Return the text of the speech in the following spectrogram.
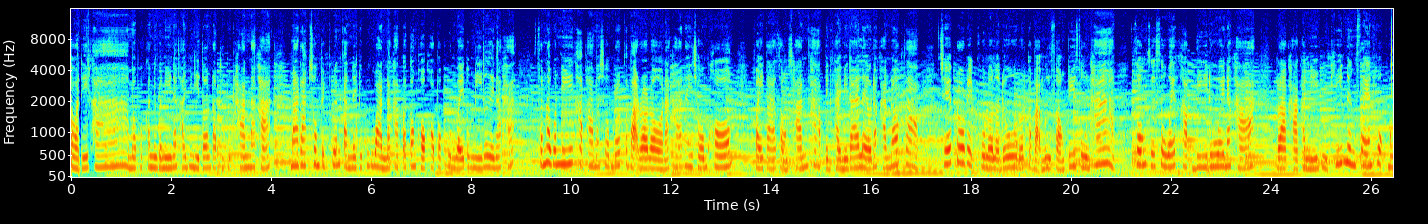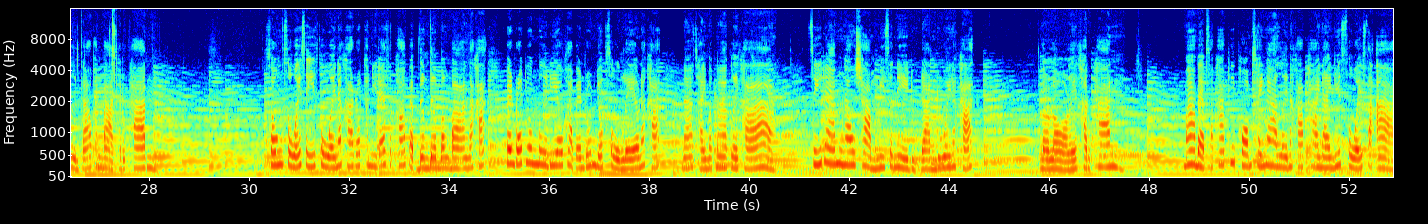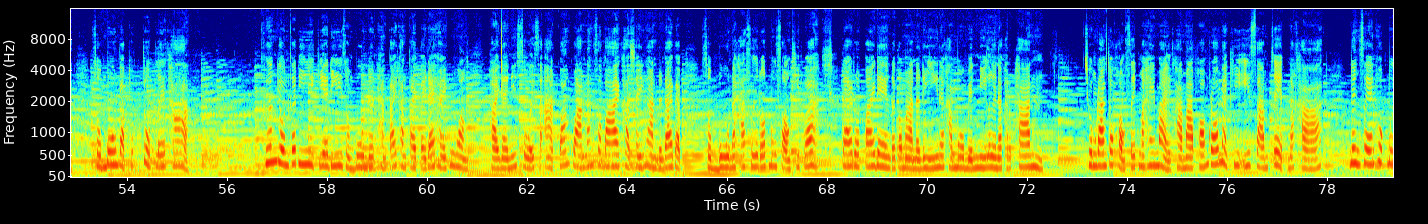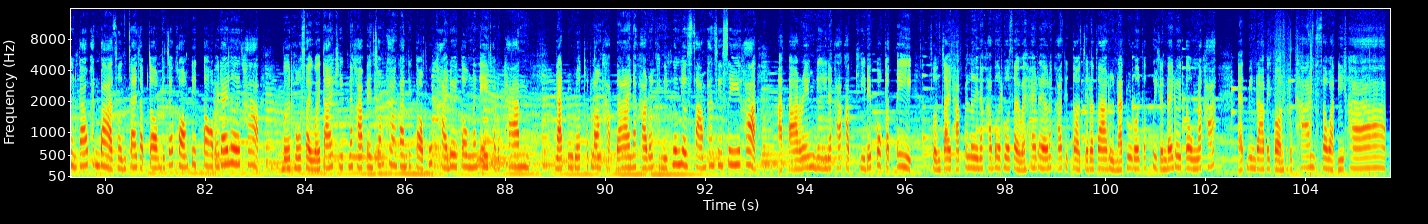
สวัสดีค่ะ มาพบกันในวันนี้นะคะ ยินดีต้อนรับทุกๆท่านนะคะ มารับชมเป็นเพื่อนกันในทุกๆวันนะคะ ก็ต้องขอขอบพระคุณไว้ตรงนี้เลยนะคะสำหรับวันนี้ค่ะพามาชมรถกระบะรอๆนะคะ ในโฉมของไฟตา 2 ชั้นค่ะ เป็นใครไม่ได้แล้วนะคะ นอกจากเชฟโรเลตโคโลราโดรถกระบะมือ 2 ปี 05 ทรงสวยๆขับดีด้วยนะคะ ราคาคันนี้อยู่ที่ 169,000 บาทค่ะทุกท่าน ทรงสวยสีสวยนะคะ รถคันนี้ได้สภาพแบบเดิมๆบางๆนะคะ เป็นรถยนต์มือเดียวค่ะ เป็นรุ่นยกสูงแล้วนะคะ น่าใช้มากๆเลยค่ะ สีดำเงาฉ่ำมีเสน่ห์ดุดันด้วยนะคะหล่อๆเลยค่ะทุกท่าน มาแบบสภาพที่พร้อมใช้งานเลยนะคะ ภายในนี่สวยสะอาด สมบูรณ์แบบทุกจุดเลยค่ะ เครื่องยนต์ก็ดี เกียร์ดี สมบูรณ์เดินทางใกล้ทางไกลไปได้หายห่วง ภายในนี้สวยสะอาดกว้างกวางนั่งสบายค่ะใช้งานเดินได้แบบสมบูรณ์นะคะ ซื้อรถมือสองคิดว่า ได้รถป้ายแดงโดยประมาณนี้นะคะโมเมนต์นี้เลยนะคะทุกท่านช่วงล่างเจ้าของเซตมาให้ใหม่ค่ะ มาพร้อมล้อแม็กทีอี37นะคะ169,000 บาทสนใจจับจองเป็นเจ้าของติดต่อไปได้เลยค่ะ เบอร์โทรใส่ไว้ใต้คลิปนะคะ เป็นช่องทางการติดต่อผู้ขายโดยตรงนั่นเองค่ะทุกท่าน นัดดูรถทดลองขับได้นะคะ รถคันนี้เครื่องยนต์ 3,000 ซีซีค่ะ อัตราเร่งดีนะคะ ขับขี่ได้ปกติ สนใจทักไปเลยนะคะ เบอร์โทรใส่ไว้ให้แล้วนะคะ ติดต่อเจรจาหรือนัดดูรถก็คุยกันได้โดยตรงนะคะ แอดมินลาไปก่อนค่ะทุกท่าน สวัสดีค่ะ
